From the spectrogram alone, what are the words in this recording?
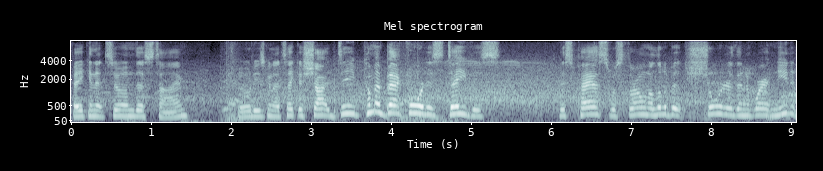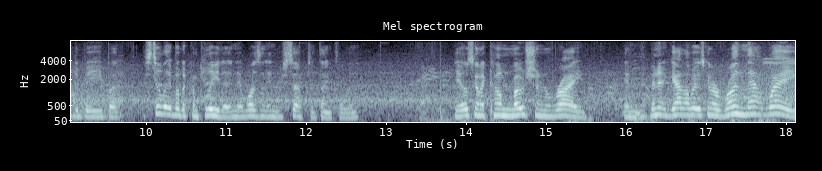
Faking it to him this time. Booty's going to take a shot deep. Coming back forward is Davis. This pass was thrown a little bit shorter than where it needed to be, but still able to complete it, and it wasn't intercepted, thankfully. Hill's going to come motion right, and Bennett Galloway is going to run that way,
